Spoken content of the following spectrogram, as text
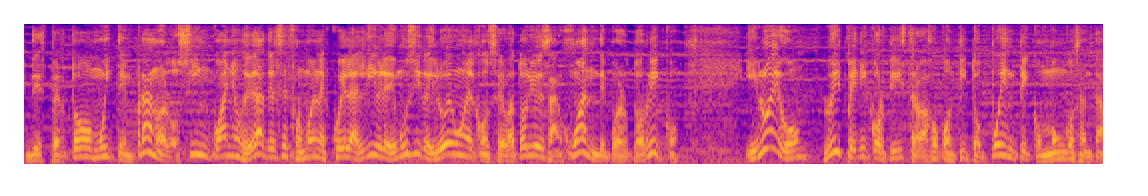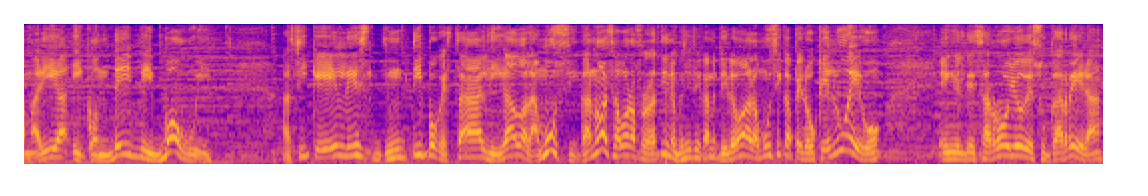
despertó muy temprano, a los 5 años de edad. Él se formó en la Escuela Libre de Música y luego en el Conservatorio de San Juan de Puerto Rico. Y luego, Luis Perico Ortiz trabajó con Tito Puente, con Mongo Santamaría y con David Bowie. Así que él es un tipo que está ligado a la música, no al sabor afrolatino específicamente, ligado a la música, pero que luego, en el desarrollo de su carrera,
